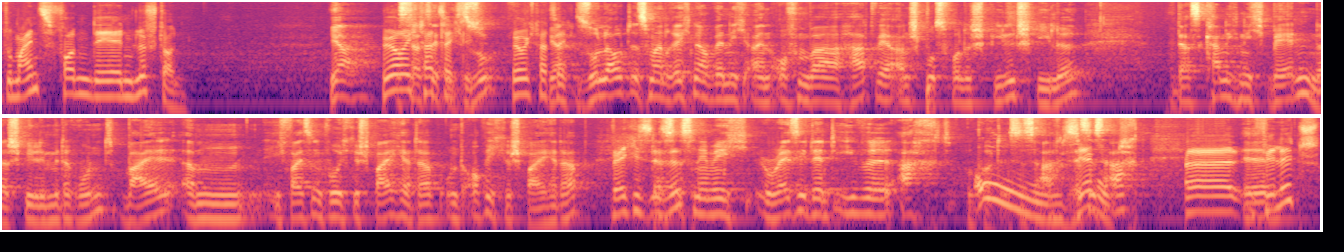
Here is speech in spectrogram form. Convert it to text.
du meinst von den Lüftern. Ja, höre ich tatsächlich. So, höre ich tatsächlich. Ja, so laut ist mein Rechner, wenn ich ein offenbar hardware-anspruchsvolles Spiel spiele. Das kann ich nicht beenden, das Spiel im Hintergrund, weil ähm, ich weiß nicht, wo ich gespeichert habe und ob ich gespeichert habe. Welches das ist es? Das ist nämlich Resident Evil 8. Oh Gott, oh, es ist 8. Sehr es ist 8. Äh, äh, Village?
